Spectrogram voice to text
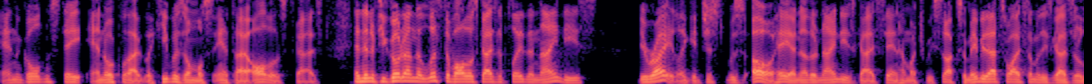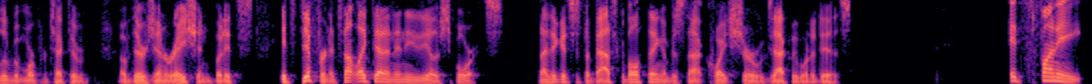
and Golden State and Oklahoma. Like he was almost anti all those guys. And then if you go down the list of all those guys that played in the '90s, you're right. Like it just was, oh, hey, another 90s guy saying how much we suck. So maybe that's why some of these guys are a little bit more protective of their generation. But it's it's different. It's not like that in any of the other sports. And I think it's just a basketball thing. I'm just not quite sure exactly what it is. It's funny.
